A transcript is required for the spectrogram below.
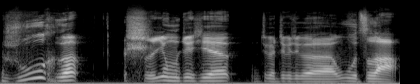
如何使用这些这个这个这个物资啊，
